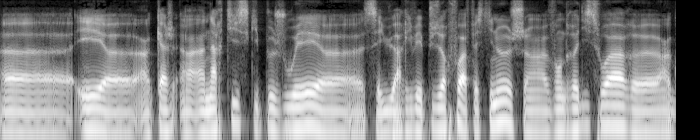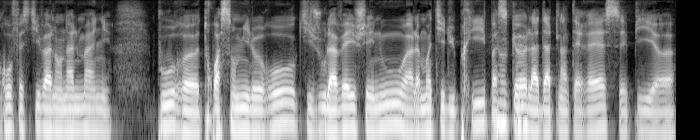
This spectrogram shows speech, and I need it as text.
Euh, et euh, un, un, artiste qui peut jouer, euh, c'est lui arrivé plusieurs fois à Festinoche, un vendredi soir, un gros festival en Allemagne pour 300 000 euros, qui joue la veille chez nous à la moitié du prix parce que la date l'intéresse. Et puis, un,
